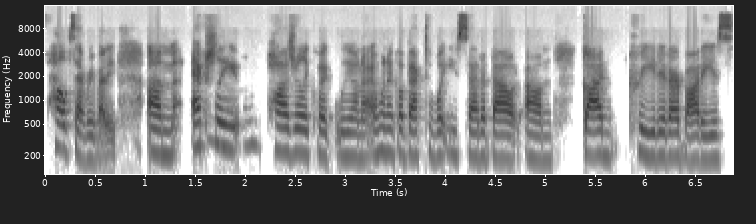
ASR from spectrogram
helps everybody. Um, actually, pause really quick, Leona. I want to go back to what you said about um, God created our bodies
